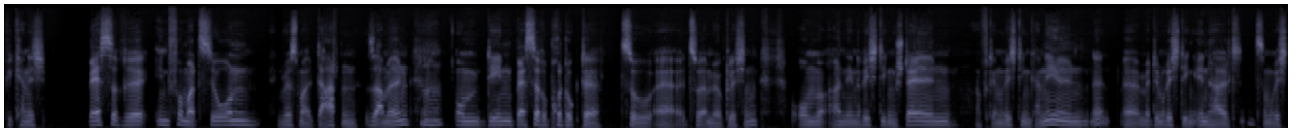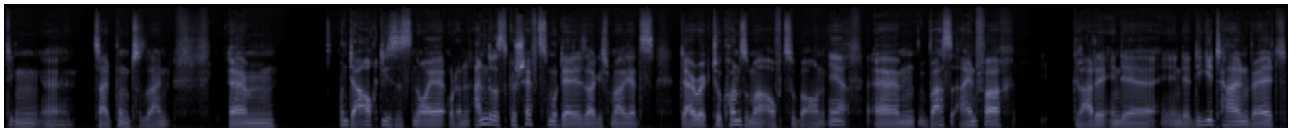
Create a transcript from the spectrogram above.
Wie kann ich bessere Informationen, wir es mal Daten sammeln, mhm. um denen bessere Produkte zu, äh, zu ermöglichen, um an den richtigen Stellen, auf den richtigen Kanälen, ne, äh, mit dem richtigen Inhalt zum richtigen äh, Zeitpunkt zu sein. Ähm, und da auch dieses neue oder ein anderes Geschäftsmodell, sage ich mal jetzt, Direct-to-Consumer aufzubauen, ja. ähm, was einfach gerade in der, in der digitalen Welt,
